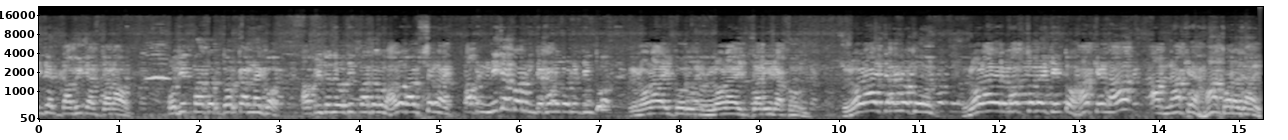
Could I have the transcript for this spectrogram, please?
নিজের দাবিটা জানাও। অজিত মাহাতোর দরকার নাই কর আপনি যদি অজিত মাহাতোকে ভালো ভাবছেন নাই, আপনি নিজে করুন, যেখানে করুন, কিন্তু লড়াই করুন, লড়াই জারি রাখুন। লড়াই জারি রাখুন লড়াইয়ের মাধ্যমে কিন্তু হাঁকে না আর নাকে হাঁ করা যায়।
